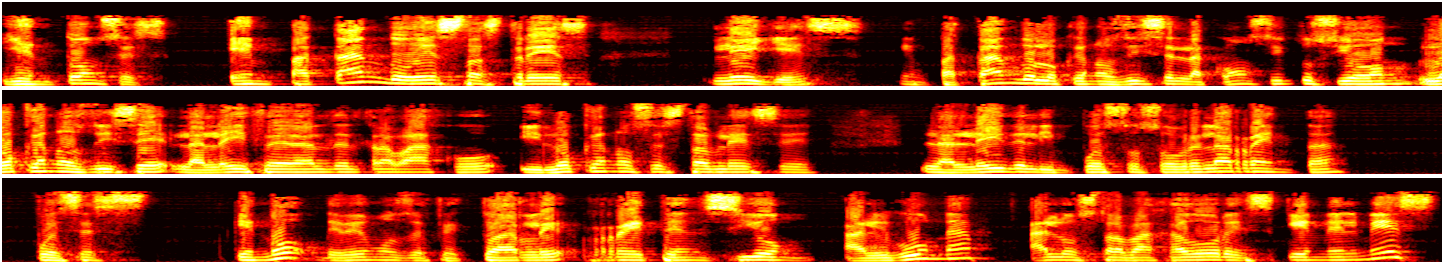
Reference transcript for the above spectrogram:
Y entonces, empatando estas tres leyes, empatando lo que nos dice la Constitución, lo que nos dice la Ley Federal del Trabajo y lo que nos establece la Ley del Impuesto sobre la Renta, pues es que no debemos efectuarle retención alguna a los trabajadores que en el mes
